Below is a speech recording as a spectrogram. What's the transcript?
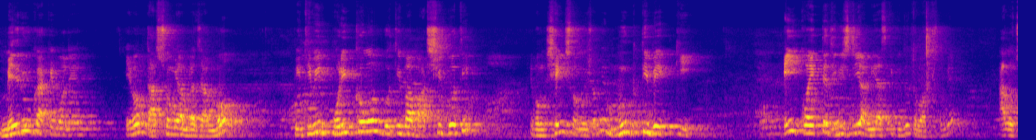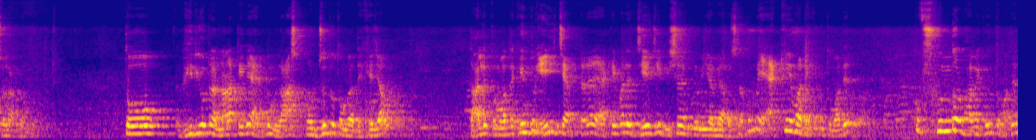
মেরু কাকে বলে? এবং তার সঙ্গে আমরা জানব পৃথিবীর পরিক্রমণ গতি বা বার্ষিক গতি এবং সেই সঙ্গে সঙ্গে মুক্তিবেগ কী? এই কয়েকটা জিনিস দিয়ে আমি আজকে কিন্তু তোমার সঙ্গে আলোচনা করব। তো ভিডিওটা না টেনে একদম লাস্ট পর্যন্ত তোমরা দেখে যাও। তাহলে তোমাদের কিন্তু এই চ্যাপ্টারের একেবারে যে যে বিষয়গুলো নিয়ে আমি আলোচনা করব একেবারে কিন্তু তোমাদের খুব সুন্দরভাবে কিন্তু তোমাদের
